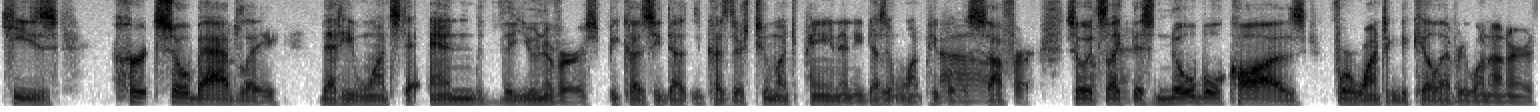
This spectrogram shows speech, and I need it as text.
he's hurt so badly that he wants to end the universe because he does because there's too much pain and he doesn't want people oh, to suffer. So it's okay. like this noble cause for wanting to kill everyone on Earth.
